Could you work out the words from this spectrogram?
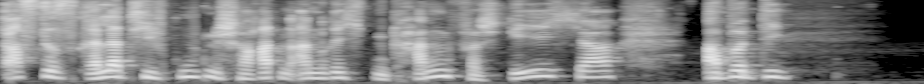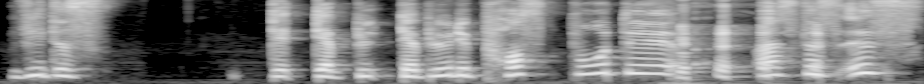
dass das relativ guten Schaden anrichten kann, verstehe ich ja aber die, wie das, der, der, der blöde Postbote, was das ist,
